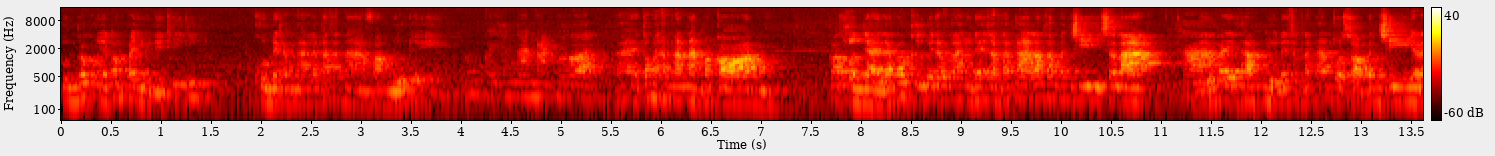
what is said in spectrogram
คุณก็ควรจะต้องไปอยู่ในที่ที่คุณไปทำงานและพัฒนาความรู้ตัวเองต้องไปทำงานหนักมาก่อนใช่ต้องไปทำงานหนักมาก่อน ก็ส่วนใหญ่แล้วก็คือไปทำงานอยู่ในสำนักงานรับทำบัญชีอิสระค่ะหรือไปทำอยู่ในสำนักงานตรวจสอบบัญชีอะไร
